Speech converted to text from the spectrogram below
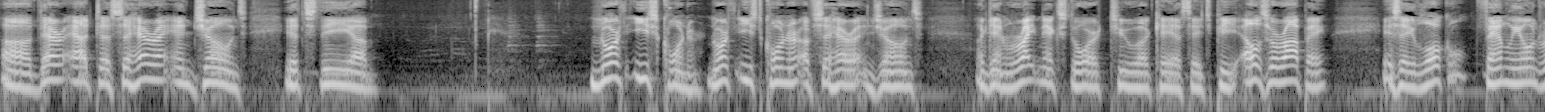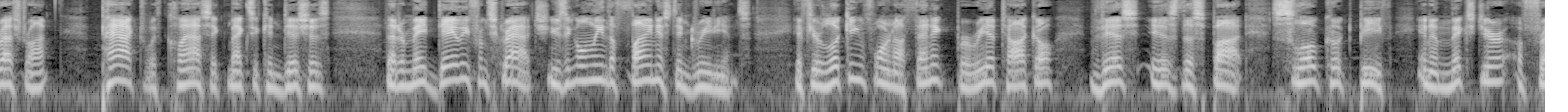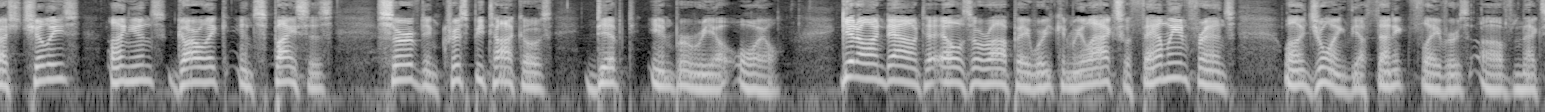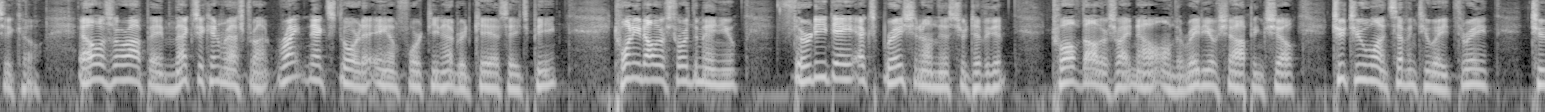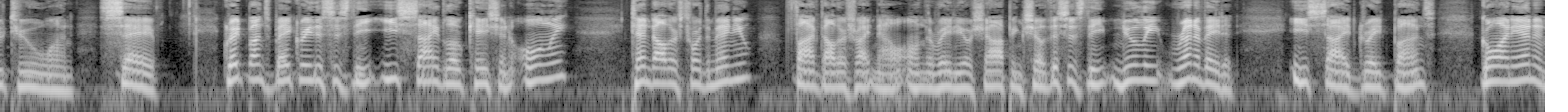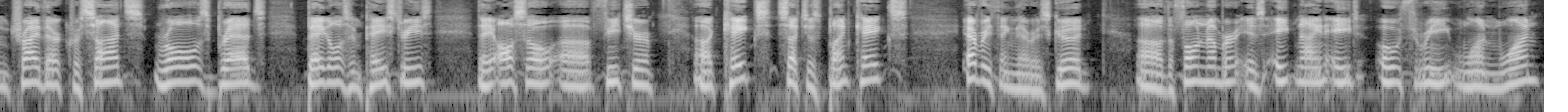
Uh, they're at uh, Sahara and Jones. It's the uh, northeast corner, northeast corner of Sahara and Jones. Again, right next door to uh, KSHP. El Zarape is a local, family owned restaurant packed with classic Mexican dishes that are made daily from scratch using only the finest ingredients. If you're looking for an authentic birria taco, this is the spot. Slow cooked beef in a mixture of fresh chilies, onions, garlic, and spices, served in crispy tacos dipped in birria oil. Get on down to El Zarape where you can relax with family and friends while enjoying the authentic flavors of Mexico. El Zarape Mexican restaurant right next door to AM 1400 KSHP. $20 toward the menu, 30 day expiration on this certificate, $12 right now on the radio shopping show. 221 7283 221 SAVE. Great Buns Bakery, this is the east side location only. $10 toward the menu, $5 right now on the radio shopping show. This is the newly renovated East Side Great Buns. Go on in and try their croissants, rolls, breads, bagels, and pastries. They also uh, feature uh, cakes such as Bundt cakes. Everything there is good. Uh, the phone number is 898 0311.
